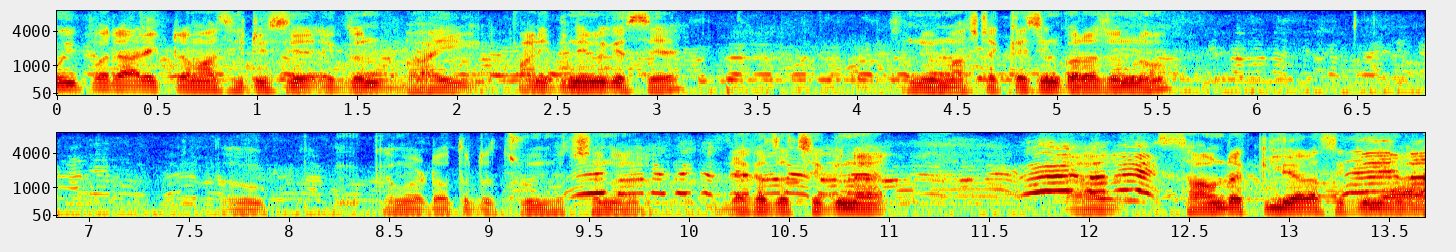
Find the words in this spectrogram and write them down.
ওই পরে আরেকটা মাছ হিট হয়েছে। একজন ভাই পানিতে নেমে গেছে। উনি মাছটা ক্যাচিং করার জন্য। তো ক্যামেরাটা অতটা জুম হচ্ছে না। দেখা যাচ্ছে কিনা, আর সাউন্ডটা ক্লিয়ার আছে কি না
